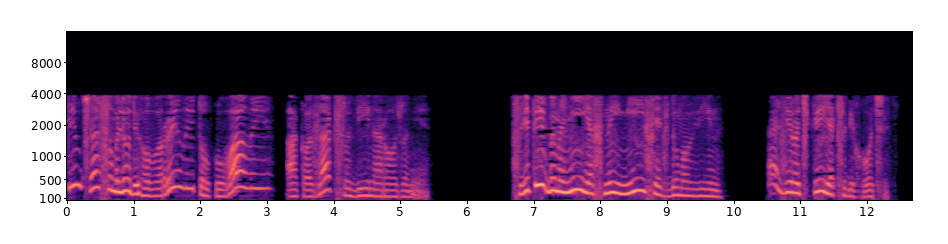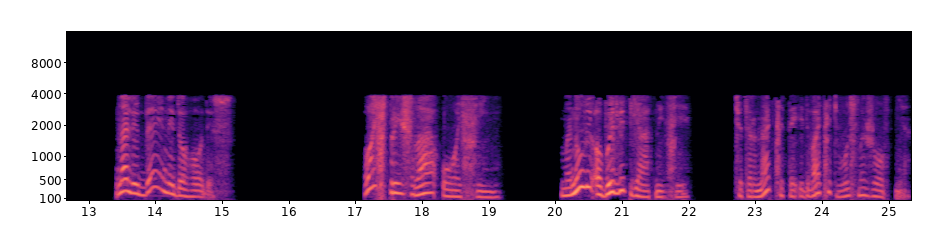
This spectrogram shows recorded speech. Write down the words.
Тим часом люди говорили, толкували, а козак собі на розумі. Світив би мені ясний місяць, думав він, а зірочки, як собі хочуть. На людей не догодиш. Ось прийшла осінь. Минули обидві п'ятниці, 14 і 28 жовтня.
